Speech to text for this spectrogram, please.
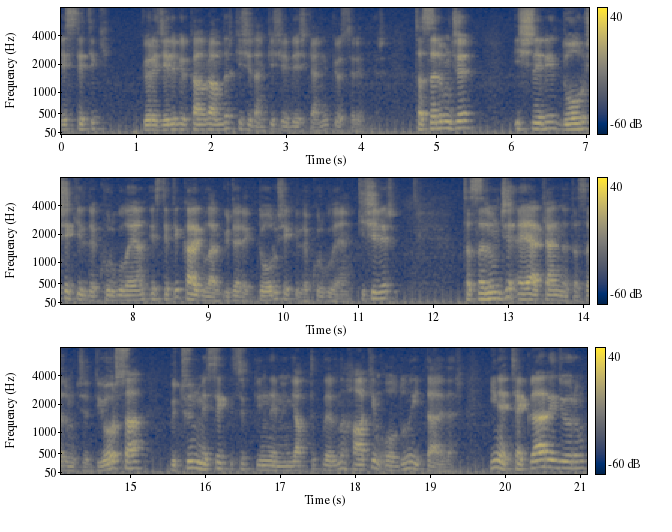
Estetik göreceli bir kavramdır. Kişiden kişiye değişkenlik gösterebilir. Tasarımcı işlevi doğru şekilde kurgulayan, estetik kaygılar güderek doğru şekilde kurgulayan kişidir. Tasarımcı eğer kendine tasarımcı diyorsa bütün meslek disiplinlerinin yaptıklarını hakim olduğunu iddia eder. Yine tekrar ediyorum.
